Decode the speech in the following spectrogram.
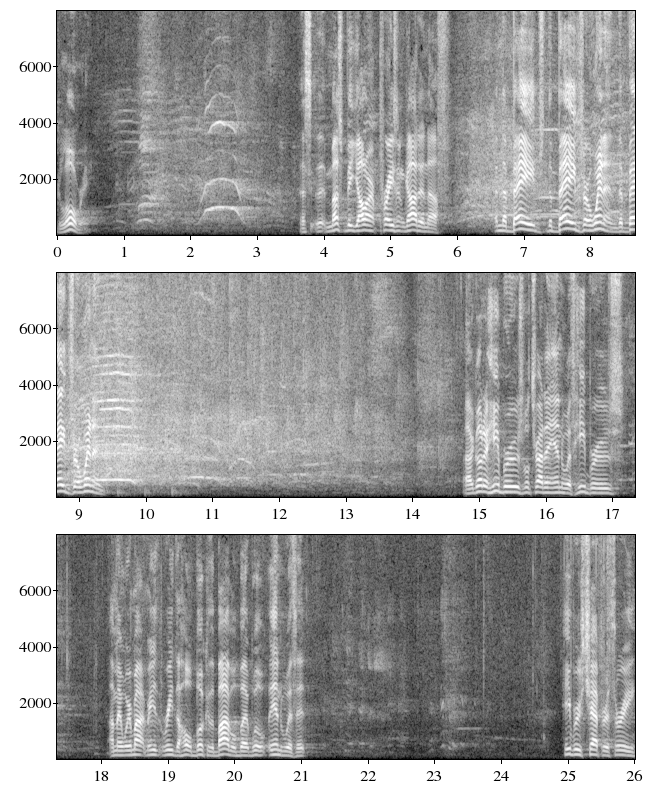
Glory. That's, it must be y'all aren't praising God enough. And the babes, the babes are winning. The babes are winning. Uh, go to Hebrews. We'll try to end with Hebrews. I mean, we might read the whole book of the Bible, but we'll end with it. Hebrews chapter 3.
